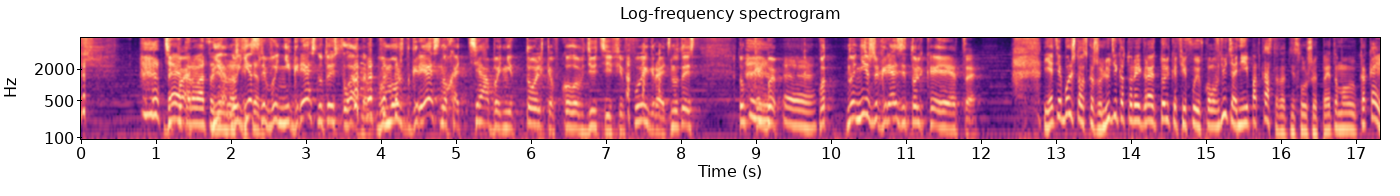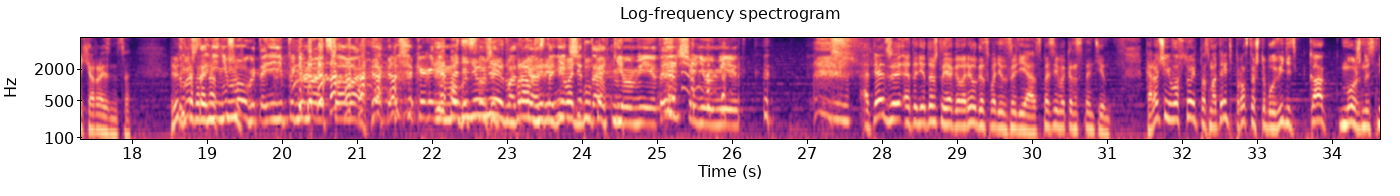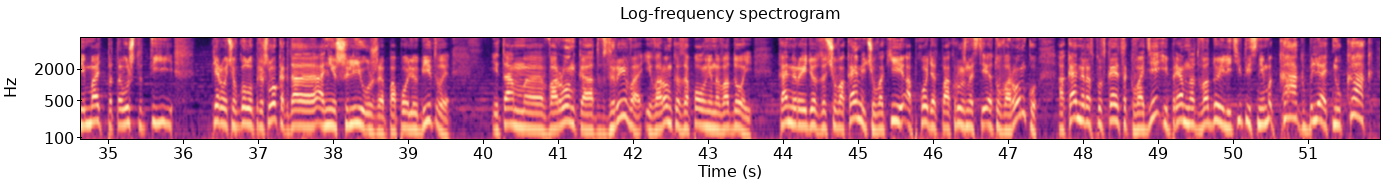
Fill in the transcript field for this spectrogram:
Дай оторваться не, ну если честно. вы не грязь, ну то есть, ладно, вы, может, грязь, но хотя бы не только в Call of Duty и FIFA играете. Ну то есть, ну как бы, Э. вот, ну ниже грязи только это. Я тебе больше того скажу, люди, которые играют только в FIFA и в Call of Duty, они и подкаст этот не слушают, поэтому какая хер разница? Люди, Да потому что они не слушают- могут, они не понимают слова. Как они могут не слушать умеют в браузере Они читать буковки. не умеют, они ничего не умеют. Опять же, это не то, что я говорил, господин судья. Спасибо, Константин. Короче, его стоит посмотреть просто, чтобы увидеть, как можно снимать, потому что ты... Первое, что в голову пришло, когда они шли уже по полю битвы, и там э, воронка от взрыва, и воронка заполнена водой. Камера идет за чуваками, чуваки обходят по окружности эту воронку, а камера спускается к воде и прям над водой летит и снимает. Как, блядь, ну как?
